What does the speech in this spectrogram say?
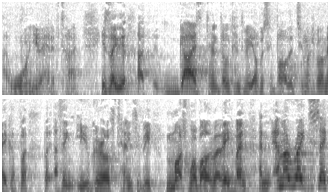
I warn you ahead of time. It's like uh, guys tend, don't tend to be obviously bothered too much about makeup, but, but I think you girls tend to be much more bothered about makeup. And, and am I right to say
